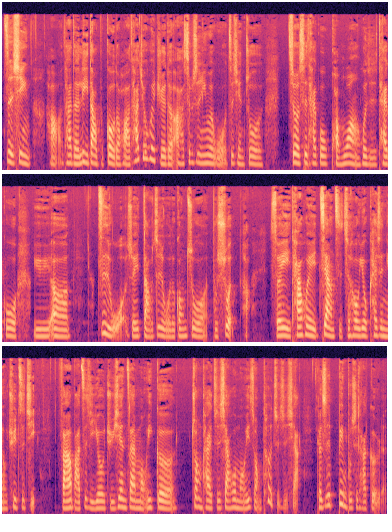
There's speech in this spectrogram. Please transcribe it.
自信好，他的力道不够的话，他就会觉得啊，是不是因为我之前做做事太过狂妄，或者是太过于呃自我，所以导致我的工作不顺，好，所以他会这样子之后又开始扭曲自己，反而把自己又局限在某一个状态之下或某一种特质之下，可是并不是他个人。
